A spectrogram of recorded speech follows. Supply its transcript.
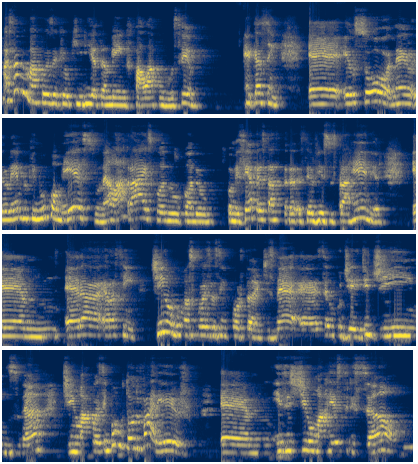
Mas sabe uma coisa que eu queria também falar com você? É que assim, é, eu sou, né, eu lembro que no começo, né, lá atrás, quando, quando eu comecei a prestar serviços para a Renner, é, era, era assim, tinha algumas coisas importantes, né? É, você não podia ir de jeans, né? Tinha uma coisa assim, como todo varejo é, existia uma restrição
